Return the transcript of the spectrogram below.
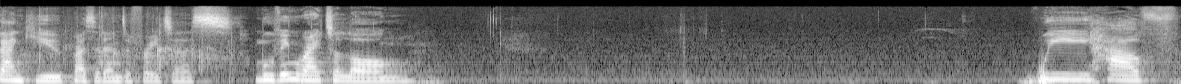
Thank you, President De Freitas. Moving right along, we have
